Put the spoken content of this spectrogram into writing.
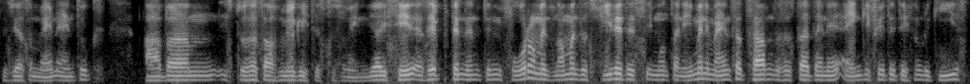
Das wäre so mein Eindruck aber ähm, ist durchaus auch möglich, das zu verwenden. Ja, ich sehe, also ich habe den, den Forum entnommen, dass viele das im Unternehmen im Einsatz haben, dass es dort eine eingeführte Technologie ist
